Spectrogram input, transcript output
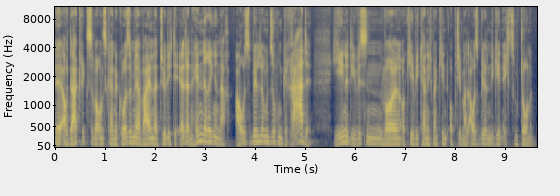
Äh, auch da kriegst du bei uns keine Kurse mehr, weil natürlich die Eltern händeringend nach Ausbildungen suchen, gerade jene, die wissen mhm. wollen, okay, wie kann ich mein Kind optimal ausbilden, die gehen echt zum Turnen.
